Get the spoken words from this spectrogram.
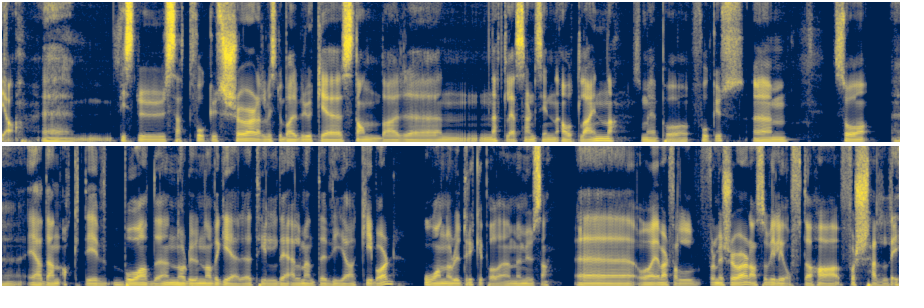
ja, uh, hvis du setter fokus sjøl, eller hvis du bare bruker standard nettleseren sin outline, da, som er på fokus, um, så er den aktiv både når du navigerer til det elementet via keyboard, og når du trykker på det med musa. Eh, og i hvert fall for meg sjøl, så vil jeg ofte ha forskjellig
